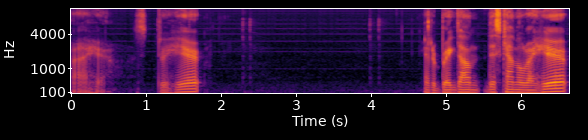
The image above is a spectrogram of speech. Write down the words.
right here let's do here got to break down this candle right here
